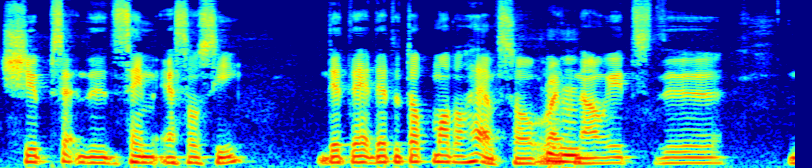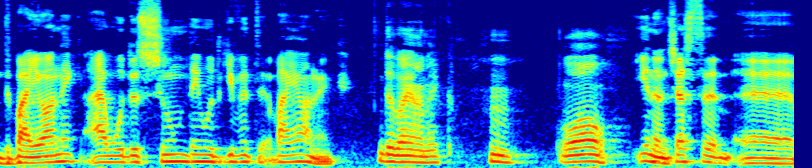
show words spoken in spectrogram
chip, the same SoC that they, that the top model have. So right now it's the the Bionic. I would assume they would give it a Bionic The Bionic. Hmm. Wow. you know, just uh, uh,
